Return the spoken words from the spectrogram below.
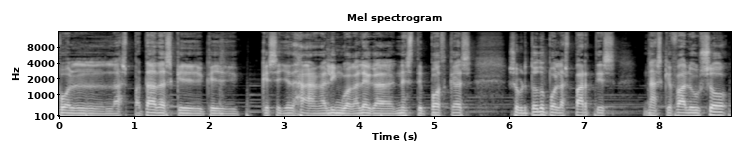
polas patadas que, que, que se lle dan a lingua galega neste podcast, sobre todo polas partes nas que falo só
